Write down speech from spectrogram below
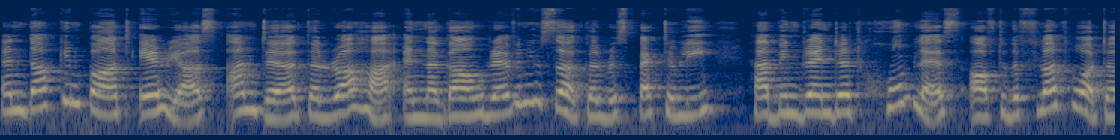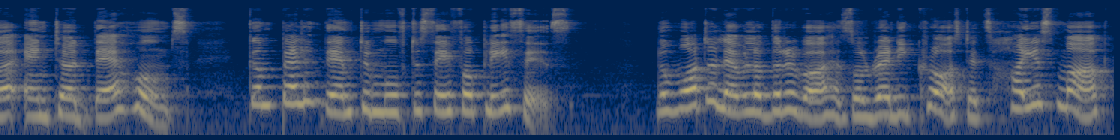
and Dakin Part areas under the Raha and Nagaon revenue circle respectively have been rendered homeless after the floodwater entered their homes, compelling them to move to safer places. The water level of the river has already crossed its highest mark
